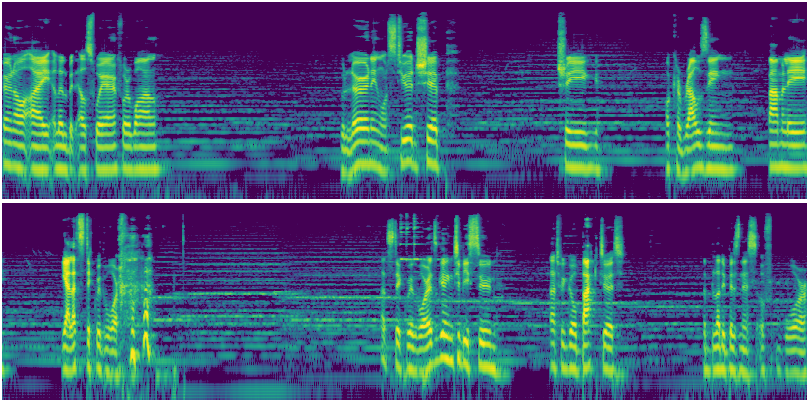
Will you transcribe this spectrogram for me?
turn our eye a little bit elsewhere for a while. Good learning or stewardship, intrigue, or carousing, family. Yeah, let's stick with war. let's stick with war. It's going to be soon that we go back to it. The bloody business of war.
